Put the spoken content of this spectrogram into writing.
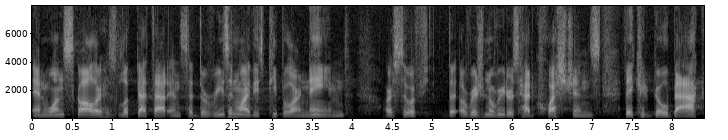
And one scholar has looked at that and said the reason why these people are named are so if the original readers had questions, they could go back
